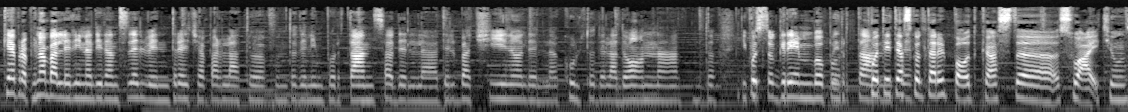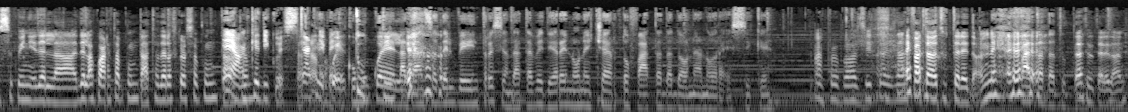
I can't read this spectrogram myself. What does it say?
che è proprio una ballerina di danza del ventre, ci ha parlato appunto dell'importanza del, del bacino, del culto della donna, appunto, di questo grembo portante. Potete ascoltare il podcast eh, su iTunes, quindi della, della quarta puntata, della scorsa puntata. E anche di questa. E anche di Beh, comunque tutti. la danza del ventre, se andate a vedere, non è certo fatta da donne anoressiche, A proposito, È esatto. fatta da tutte le donne. è fatta da tutte. da tutte le donne.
